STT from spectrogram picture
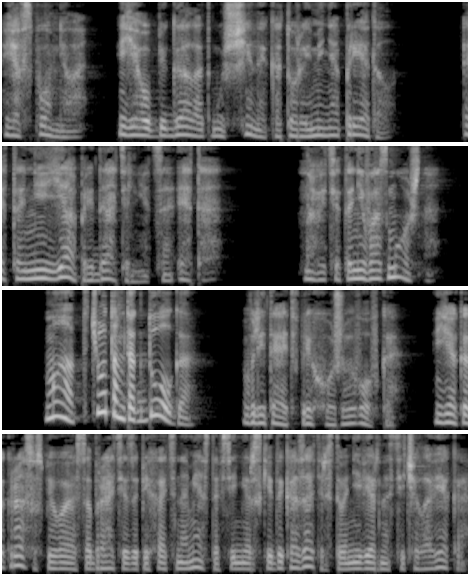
Я вспомнила. Я убегала от мужчины, который меня предал. Это не я предательница, это... Но ведь это невозможно. «Ма, ты чего там так долго?» Влетает в прихожую Вовка. Я как раз успеваю собрать и запихать на место все мерзкие доказательства неверности человека,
